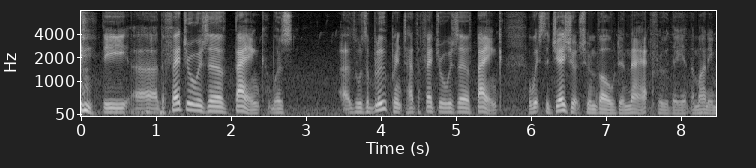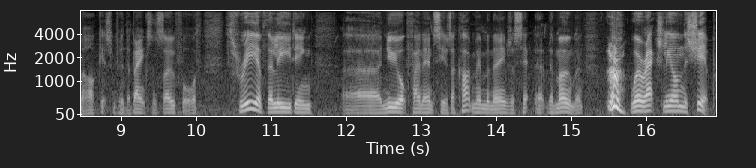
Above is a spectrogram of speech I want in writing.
the uh, the Federal Reserve Bank was. Uh, there was a blueprint to have the Federal Reserve Bank, which the Jesuits were involved in that through the, the money markets and through the banks and so forth. Three of the leading uh, New York financiers, I can't remember the names at the moment, were actually on the ship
